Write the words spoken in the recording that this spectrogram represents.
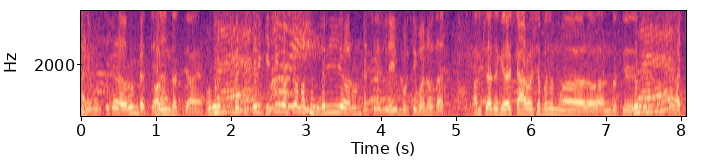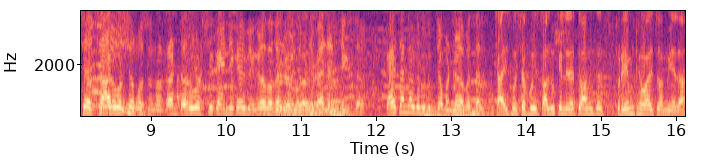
आणि मूर्तिकार अरुण दत्ते ना? अरुण दत्ते आहे. ओके मग ती तरी किती वर्षापासून तरी अरुण दत्ते ही मूर्ती बनवतात? आमच्या आता गेल्या चार वर्षापासून. अच्छा चार वर्षापासून. कारण दरवर्षी काही ना काही वेगळं बघायला मिळतं म्हणजे बॅलन्सिंगचं काय सांगाल तुम्ही तुमच्या मंडळाबद्दल? चाळीस वर्षापूर्वी चालू केलेलं तेव्हा आम्ही त्याच फ्रेम ठेवायचो आम्ही याला.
